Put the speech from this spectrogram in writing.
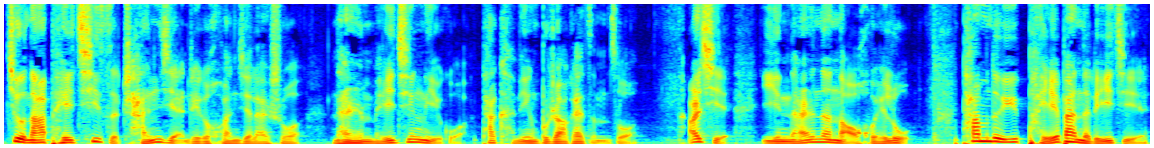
就拿陪妻子产检这个环节来说，男人没经历过，他肯定不知道该怎么做。而且以男人的脑回路，他们对于陪伴的理解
